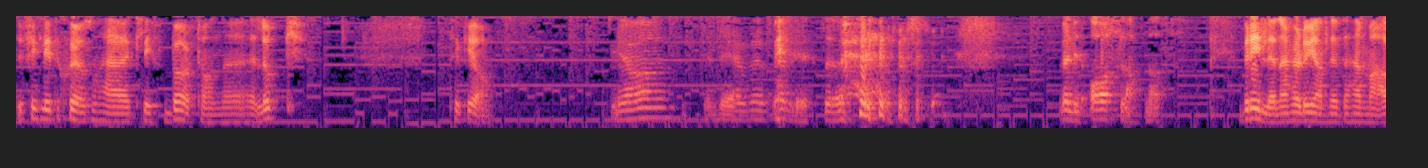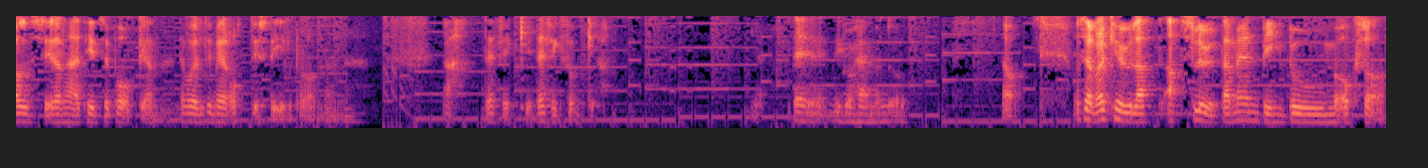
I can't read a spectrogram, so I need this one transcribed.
Du fick lite skön sån här Cliff Burton-look. Tycker jag. Ja, det blev väldigt... eh, väldigt avslappnat. Brillorna hörde egentligen inte hemma alls i den här tidsepoken. Det var lite mer 80-stil på dem. Men... Ja, det fick, det fick funka. Ja, det, det går hem ändå. Ja. Och sen var det kul att, att sluta med en Big Boom också.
